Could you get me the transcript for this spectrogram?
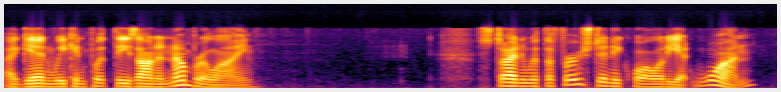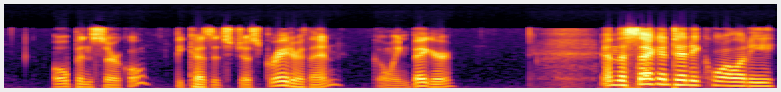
Again, we can put these on a number line starting with the first inequality at 1, open circle, because it's just greater than, going bigger. And the second inequality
